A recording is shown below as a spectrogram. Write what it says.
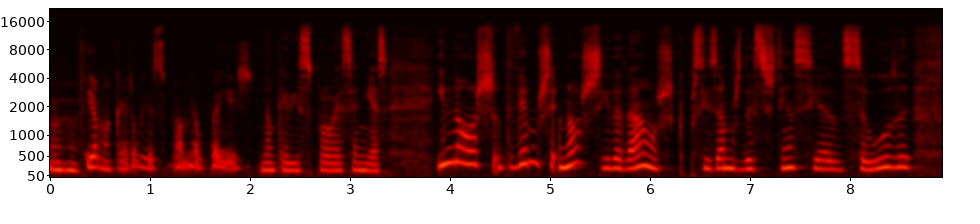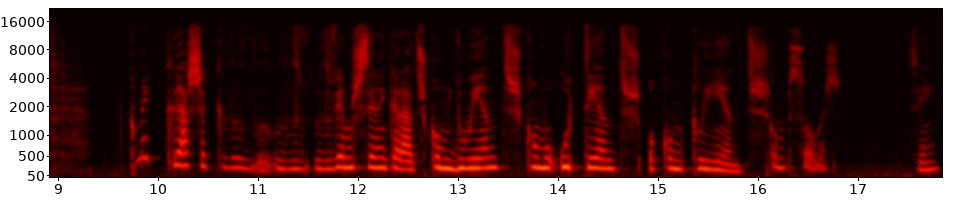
Uhum. Eu não quero isso para o meu país. Não quero isso para o SNS. E nós devemos, nós cidadãos que precisamos de assistência de saúde, como é que acha que devemos ser encarados como doentes, como utentes ou como clientes? Como pessoas. Sim.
